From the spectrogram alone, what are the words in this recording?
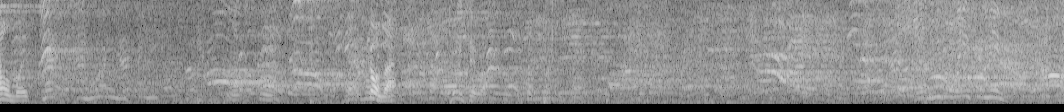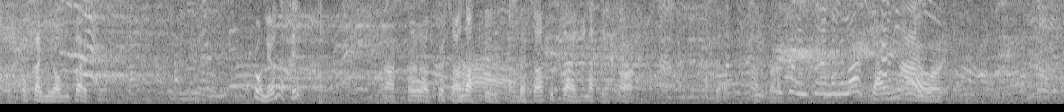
Come on, boys. Right, come on. Don't Go on, hold Raf. back. Who you two are? Offside, Leon. Offside. Go on, Leon. That's it. That's Oh, better. that's better. Unlucky. That's better. Good play. Unlucky. All right. That's better. That's better. That's what he was doing in the last game as ah, No, well. well,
